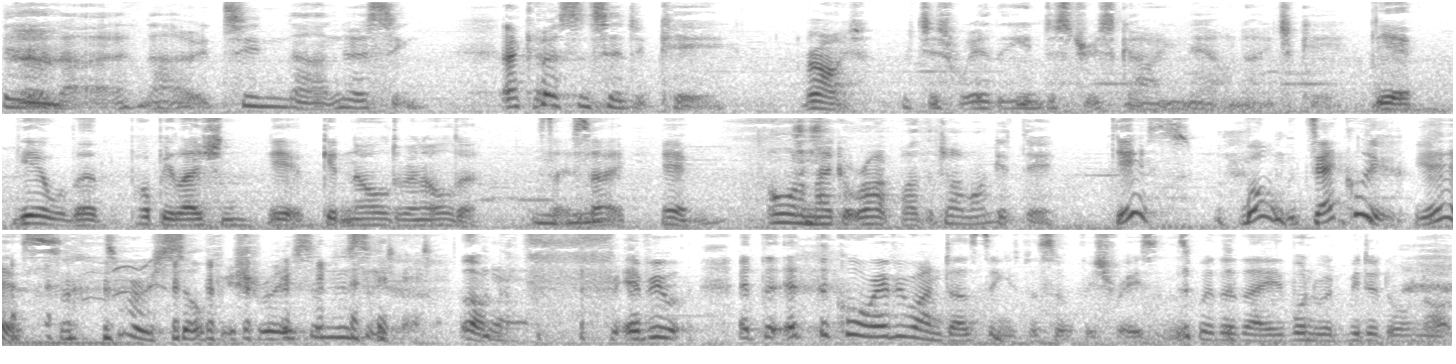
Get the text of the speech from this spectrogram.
Yeah, no, no, it's in uh, nursing. Okay. Person centred care, Right. which is where the industry is going now in aged care. Yeah. Yeah, well, the population, yeah, getting older and older, as they say. Yeah. I want to make it right by the time I get there. Yes. Well, exactly. Yes. It's a very selfish reason, isn't it? Look, Yeah. every, at, the, at the core, everyone does things for selfish reasons, whether they want to admit it or not.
